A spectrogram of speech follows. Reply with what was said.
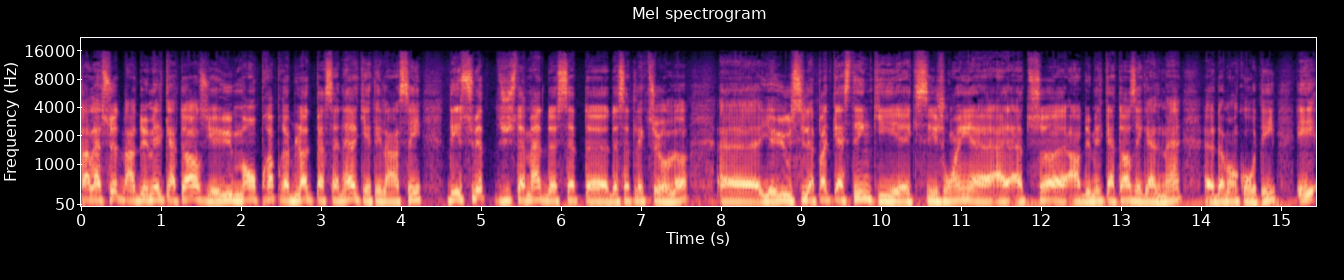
Par la suite, ben, en 2014, il y a eu mon propre blog personnel qui a été lancé des suites justement de cette euh, de cette lecture-là. Euh, il y a eu aussi le podcasting qui, euh, qui s'est joint à, à, tout ça en 2014 également de mon côté. Et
